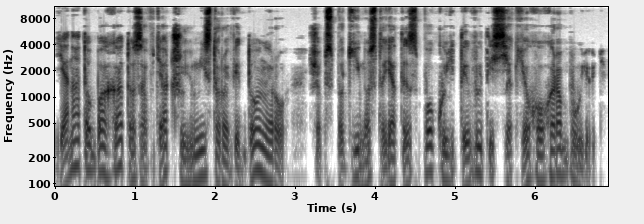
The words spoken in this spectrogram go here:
Я надто багато завдячую містерові Донору, щоб спокійно стояти збоку і дивитись, як його грабують.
